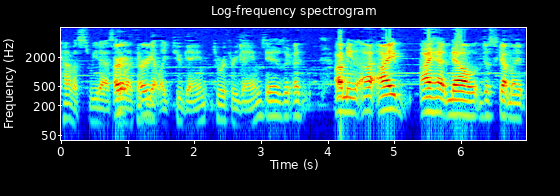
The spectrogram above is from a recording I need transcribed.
kind of a sweet ass deal. Are- I think are- you get like two game, two or three games. Yeah, is there- I, I mean, I, I I had now just got my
